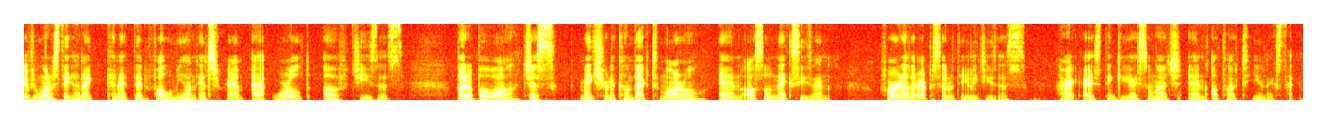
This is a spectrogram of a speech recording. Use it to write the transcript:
if you want to stay connect- connected, follow me on Instagram at World of Jesus. But above all, just make sure to come back tomorrow and also next season for another episode of Daily Jesus. All right, guys. Thank you guys so much, and I'll talk to you next time.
